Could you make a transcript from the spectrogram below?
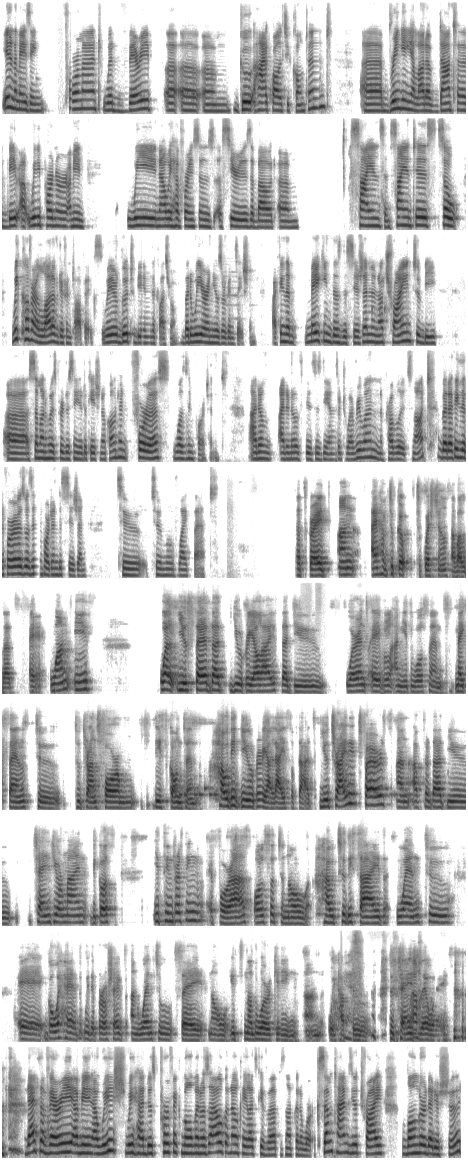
in an amazing format with very uh, uh, um, good, high quality content, uh, bringing a lot of data. Uh, we partner, I mean, we now we have, for instance, a series about um, science and scientists. So we cover a lot of different topics. We're good to be in the classroom, but we are a news organization. I think that making this decision and not trying to be uh, someone who is producing educational content for us was important. I don't I don't know if this is the answer to everyone, and probably it's not, but I think that for us was an important decision to to move like that. That's great. And I have two, two questions about that. Uh, one is, well, you said that you realized that you weren't able and it wasn't make sense to to transform this content. How did you realize of that? You tried it first and after that you changed your mind because it's interesting for us also to know how to decide when to uh, go ahead with the project and when to say no it's not working and we have yes. to to change the way. that's a very i mean i wish we had this perfect moment. It was oh no, okay let's give up. It's not going to work. Sometimes you try longer than you should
